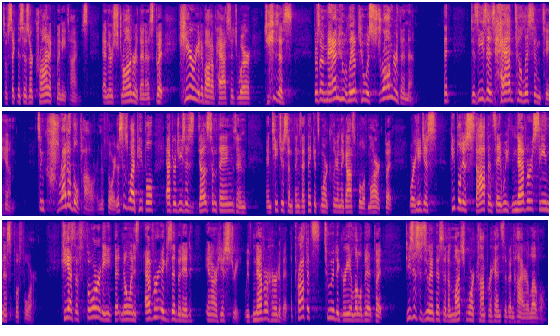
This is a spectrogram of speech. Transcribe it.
So sicknesses are chronic many times, and they're stronger than us. But here read about a passage where Jesus, there's a man who lived who was stronger than them, that diseases had to listen to him. It's incredible power and authority. This is why people, after Jesus does some things and, and teaches some things, I think it's more clear in the Gospel of Mark, but where he just, people just stop and say, We've never seen this before. He has authority that no one has ever exhibited in our history. We've never heard of it. The prophets, to a degree, a little bit, but Jesus is doing this at a much more comprehensive and higher level.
